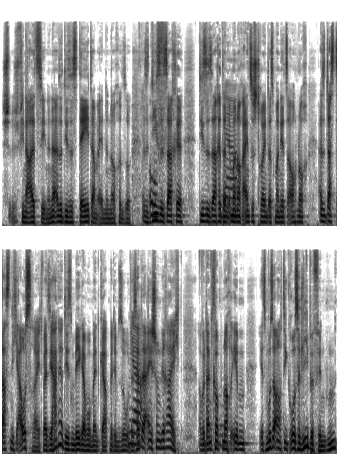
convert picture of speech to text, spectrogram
Finalszene, ne? also dieses Date am Ende noch und so. Also Uff. diese Sache, diese Sache dann Ja. immer noch einzustreuen, dass man jetzt auch noch, also dass das nicht ausreicht, weil sie haben ja diesen Mega-Moment gehabt mit dem Sohn. Das Ja. hätte eigentlich schon gereicht. Aber dann kommt noch eben, jetzt muss er auch noch die große Liebe finden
